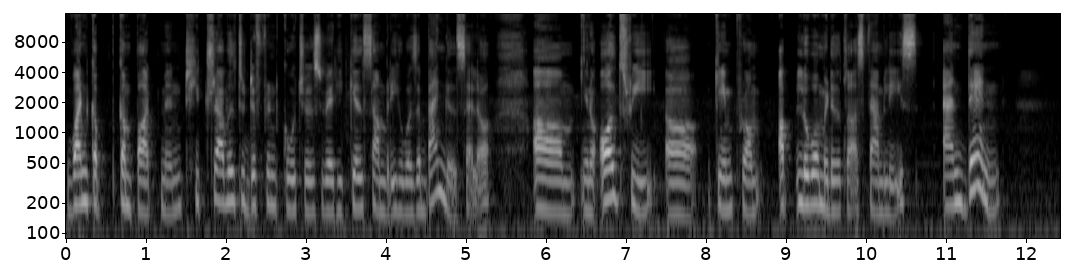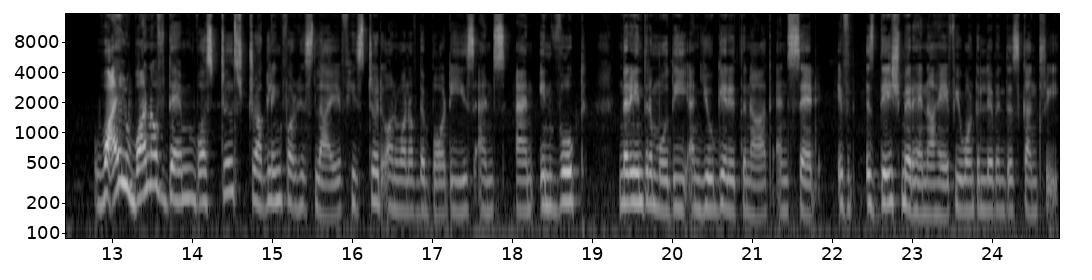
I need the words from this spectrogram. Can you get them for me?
one compartment. He traveled to different coaches where he killed somebody who was a bangle seller. Um, you know, all three uh, came from up lower middle class families and then, while one of them was still struggling for his life, he stood on one of the bodies and, and invoked Narendra Modi and Yogi Adityanath and said, if is desh mein rehna hai, if you want to live in this country,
